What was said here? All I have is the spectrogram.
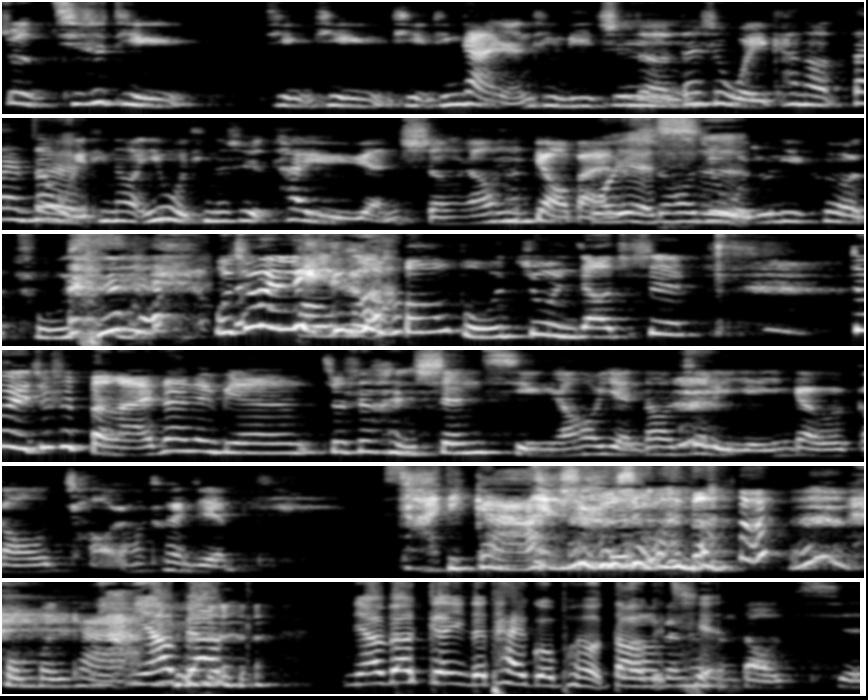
就其实挺挺挺挺挺感人、挺励志的。嗯但是我一看到，但但我一听到，因为我听的是泰语原声，然后他嗯表白的时候，就我就立刻 出戏，我就会立刻绷不住，你知道，就是。对，就是本来在那边就是很深情，然后演到这里也应该有个高潮，然后突然间萨迪卡什么什么的，砰砰卡，你要不要？你要不要跟你的泰国朋友道个歉？道歉。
